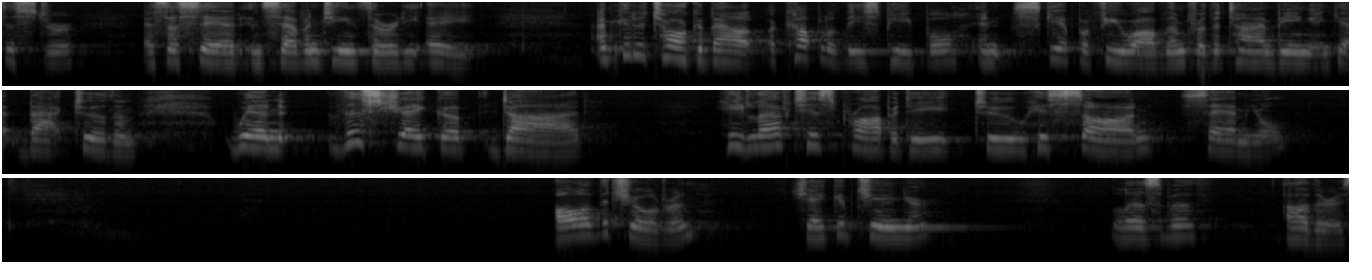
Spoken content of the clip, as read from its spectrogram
sister, as I said, in 1738. I'm going to talk about a couple of these people and skip a few of them for the time being and get back to them. When this Jacob died, he left his property to his son, Samuel, all of the children, Jacob Jr., Elizabeth, others.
